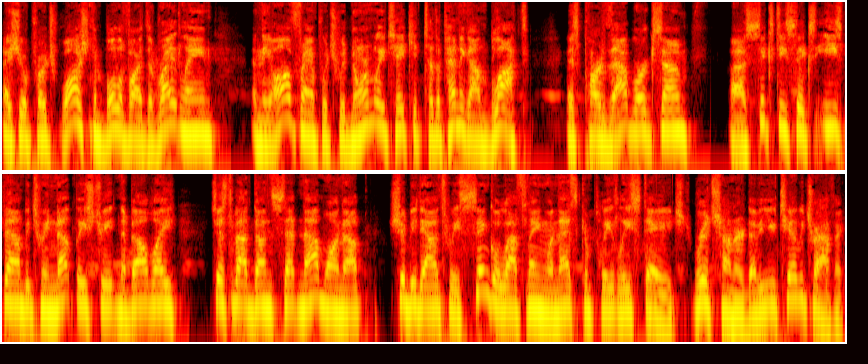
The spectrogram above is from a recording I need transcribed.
as you approach Washington Boulevard, the right lane and the off-ramp, which would normally take you to the Pentagon, blocked as part of that work zone. Uh, 66 eastbound between Nutley Street and the Beltway, just about done setting that one up. Should be down to a single left lane when that's completely staged. Rich Hunter, WTOP Traffic.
